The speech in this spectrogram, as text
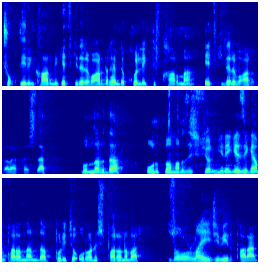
çok derin karmik etkileri vardır hem de kolektif karma etkileri vardır arkadaşlar. Bunları da unutmamanızı istiyorum. Yine gezegen paranlarında Plüto-Uranüs paranı var. Zorlayıcı bir paran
